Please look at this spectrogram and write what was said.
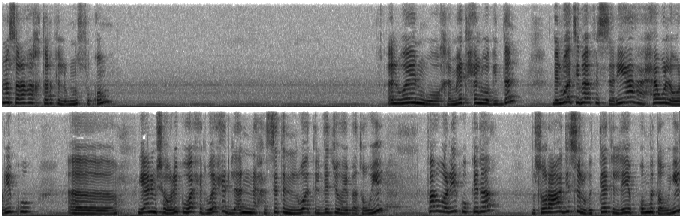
أنا صراحة اخترت اللي بنص كم ألوان وخامات حلوة جدا. دلوقتي بقى في السريع هحاول أوريكم آه يعني مش هوريكم واحد واحد لأن حسيت إن الوقت الفيديو هيبقى طويل. فهوريكم كده بسرعة دي سلوبتات اللي هي بكم طويل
